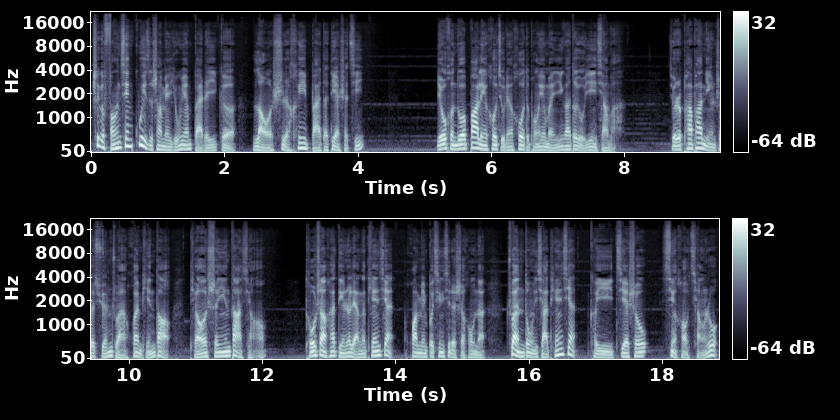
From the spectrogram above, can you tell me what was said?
这个房间柜子上面永远摆着一个老式黑白的电视机。有很多八零后、九零后的朋友们应该都有印象吧，就是啪啪拧着旋转换频道、调声音大小，头上还顶着两个天线，画面不清晰的时候呢，转动一下天线可以接收信号强弱。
